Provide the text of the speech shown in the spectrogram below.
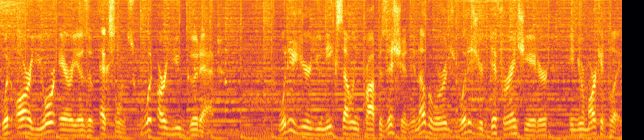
What are your areas of excellence? What are you good at? What is your unique selling proposition? In other words, what is your differentiator in your marketplace?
